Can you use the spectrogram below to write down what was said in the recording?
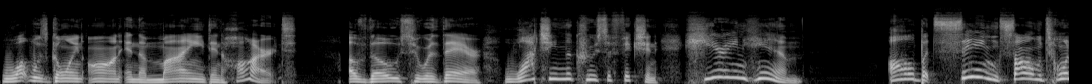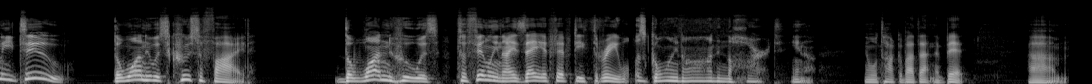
what was going on in the mind and heart of those who were there watching the crucifixion, hearing him all but sing Psalm 22, the one who was crucified, the one who was fulfilling Isaiah 53. What was going on in the heart? You know, and we'll talk about that in a bit. Um,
